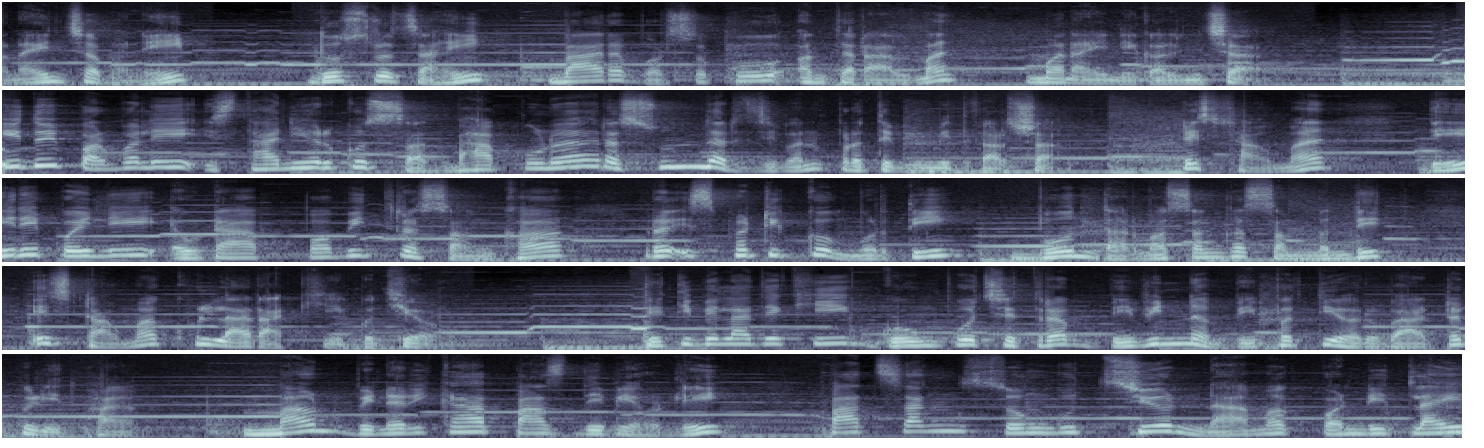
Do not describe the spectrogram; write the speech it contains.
मनाइन्छ भने दोस्रो चाहिँ बाह्र वर्षको अन्तरालमा मनाइने गरिन्छ यी दुई पर्वले स्थानीयहरूको सद्भावपूर्ण र सुन्दर जीवन प्रतिबिम्बित गर्छ यस ठाउँमा धेरै पहिले एउटा पवित्र शङ्ख र स्फटिकको मूर्ति बोन धर्मसँग सम्बन्धित यस ठाउँमा खुल्ला राखिएको थियो त्यति बेलादेखि गोङपो क्षेत्र विभिन्न विपत्तिहरूबाट पीडित भयो माउन्ट बिनरीका पाँच देवीहरूले पाचसाङ सोङ्गुच्यो नामक पण्डितलाई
